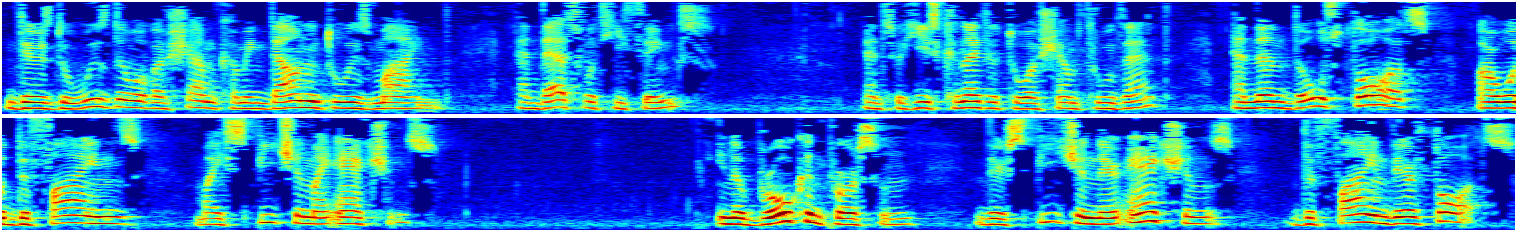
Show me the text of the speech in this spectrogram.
there's the wisdom of Hashem coming down into his mind, and that's what he thinks. And so he's connected to Hashem through that. and then those thoughts are what defines my speech and my actions. In a broken person, their speech and their actions define their thoughts.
